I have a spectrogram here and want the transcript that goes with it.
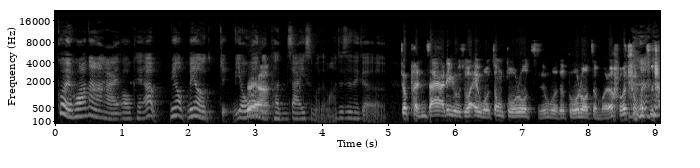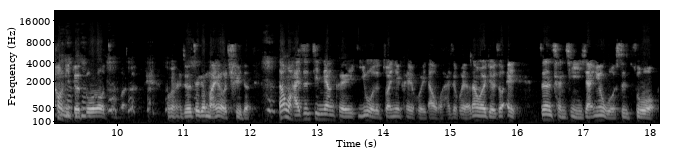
桂花那还 OK 啊，没有没有有问你盆栽什么的吗？就是那个就盆栽啊，例如说，哎、我种多肉植物，我的多肉怎么了？我怎么知道你的多肉怎么了？我觉得这个蛮有趣的，但我还是尽量可以以我的专业可以回答，我还是回答。但我会觉得说，哎、真的澄清一下，因为我是做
